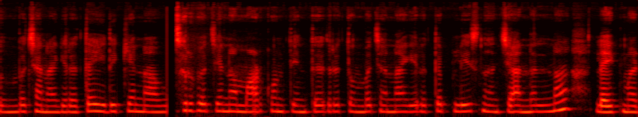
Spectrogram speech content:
ತುಂಬ ಚೆನ್ನಾಗಿರುತ್ತೆ. ಇದಕ್ಕೆ ನಾವು ಮೊಸರು ಬಜ್ಜಿನ ಮಾಡ್ಕೊಂಡು ತಿಂತಿದ್ರೆ ತುಂಬ ಚೆನ್ನಾಗಿರುತ್ತೆ. ಪ್ಲೀಸ್ ನನ್ನ ಚಾನಲ್ನ ಲೈಕ್ ಮಾಡಿ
